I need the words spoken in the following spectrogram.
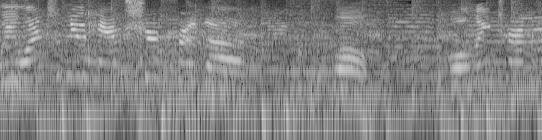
we went to New Hampshire for the well bowling tournament,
